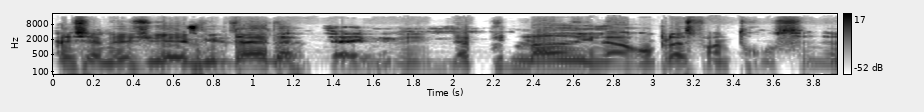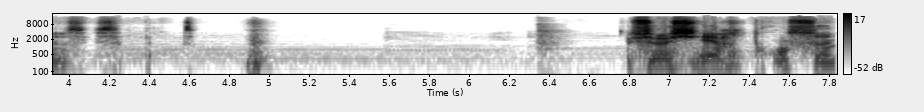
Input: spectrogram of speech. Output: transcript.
t'as jamais vu Evil Dead? Il a plus de main, il la remplace par une tronçonneuse, ça pète. Je cherche tronçonneuse.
